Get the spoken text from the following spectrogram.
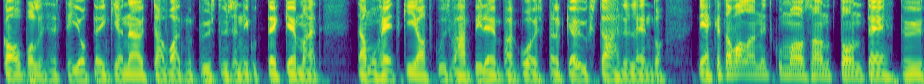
kaupallisesti jotenkin ja näyttää vaan, että mä pystyn sen niinku tekemään, että tämä mun hetki jatkuisi vähän pidempään kuin olisi pelkkä yksi tähdenlento. Niin ehkä tavallaan nyt kun mä oon saanut ton tehtyä,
